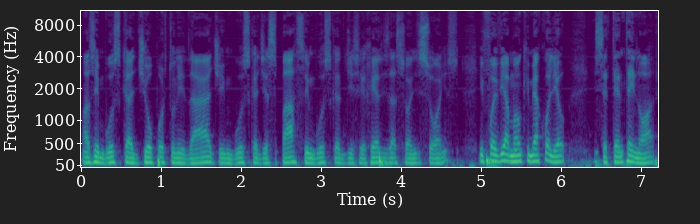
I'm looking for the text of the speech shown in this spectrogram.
mas em busca de oportunidade, em busca de espaço, em busca de realização de sonhos. E foi Viamão que me acolheu em 79.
